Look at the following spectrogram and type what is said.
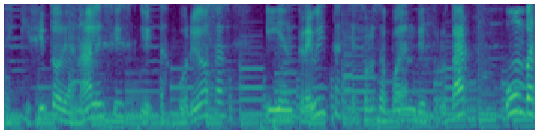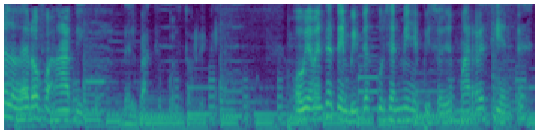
exquisito de análisis, listas curiosas y entrevistas que solo se pueden disfrutar un verdadero fanático del básquet puertorriqueño. Obviamente te invito a escuchar mis episodios más recientes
